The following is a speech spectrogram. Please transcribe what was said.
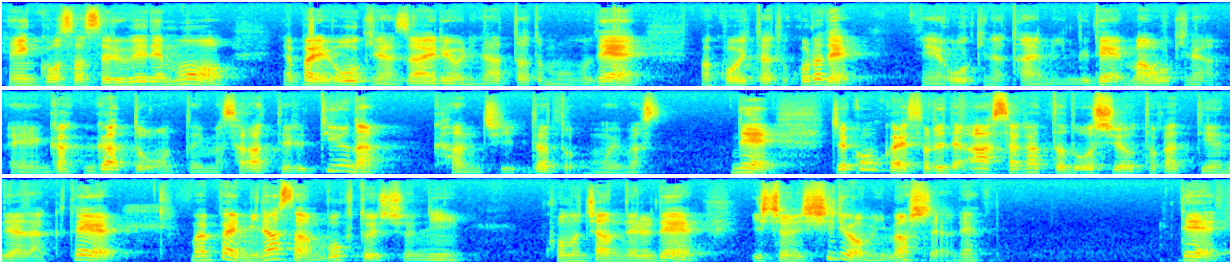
変更させる上でもやっぱり大きな材料になったと思うので、まあ、こういったところで大きなタイミングで、まあ、大きな額がドーンと今下がってるっていうような感じだと思います。でじゃあ今回それであ下がったどうしようとかっていうんではなくて、まあ、やっぱり皆さん僕と一緒にこのチャンネルで一緒に資料を見ましたよね。で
